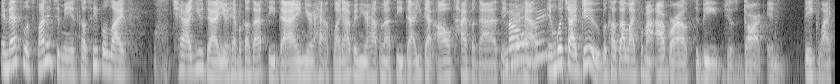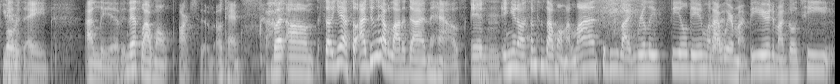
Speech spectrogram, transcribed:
and that's what's funny to me is because people like, child, you dye your hair because I see dye in your house. Like I've been in your house and I see dye. You got all type of dyes in your house, in which I do because I like for my eyebrows to be just dark and thick like yours, Abe. I live, and that's why I won't arch them. Okay, but um, so yeah, so I do have a lot of dye in the house, and and you know sometimes I want my lines to be like really filled in when I wear my beard and my goatee,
